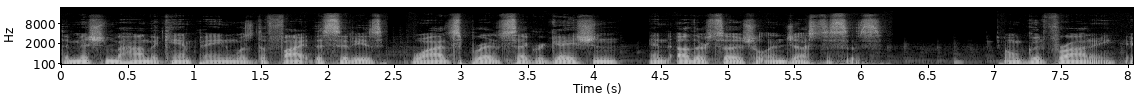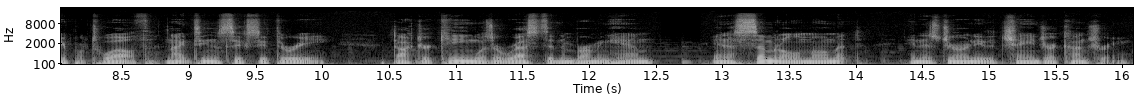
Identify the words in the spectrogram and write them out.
The mission behind the campaign was to fight the city's widespread segregation and other social injustices. On Good Friday, April 12, 1963, Dr. King was arrested in Birmingham in a seminal moment in his journey to change our country.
